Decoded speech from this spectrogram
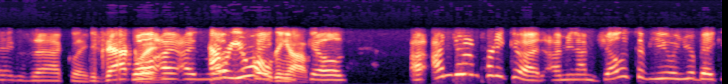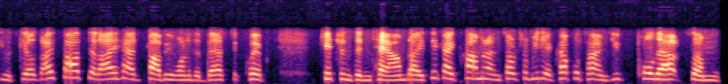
Exactly. Exactly. Well, I, I How are you holding up? Skills. I, I'm doing pretty good. I mean, I'm jealous of you and your baking skills. I thought that I had probably one of the best equipped kitchens in town, but I think I commented on social media a couple of times. You pulled out some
